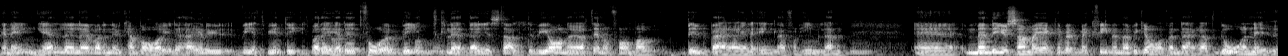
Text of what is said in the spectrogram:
en ängel eller vad det nu kan vara. I det här är det ju, vet vi ju inte riktigt vad det är. Det är två vitklädda gestalter. Vi anar ju att det är någon form av budbärare eller änglar från himlen. Eh, men det är ju samma egentligen väl med kvinnorna vid graven där, att gå nu.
